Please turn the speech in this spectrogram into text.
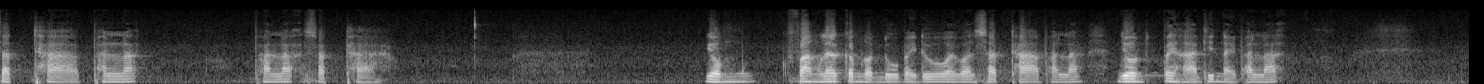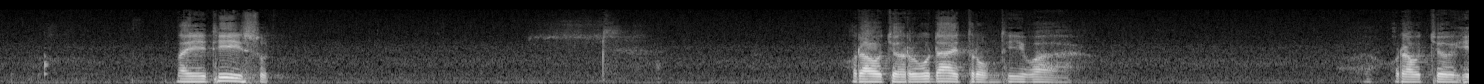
ศรัทธาพละพละศรัทธายมฟังแล้วกำหนดดูไปด้วยว่าศรัทธาพละโยมไปหาที่ไหนพละ ในที่สุด เราจะรู้ได้ตรงที่ว่า เราเจอเห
